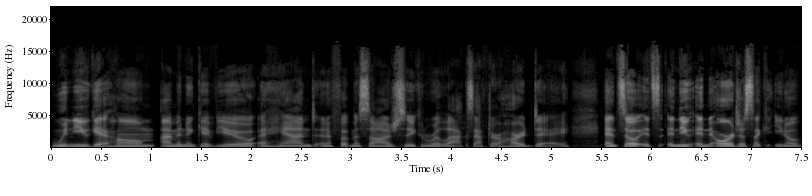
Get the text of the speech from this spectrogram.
when you get home, I'm going to give you a hand and a foot massage so you can relax after a hard day. And so it's and you and or just like, you know,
